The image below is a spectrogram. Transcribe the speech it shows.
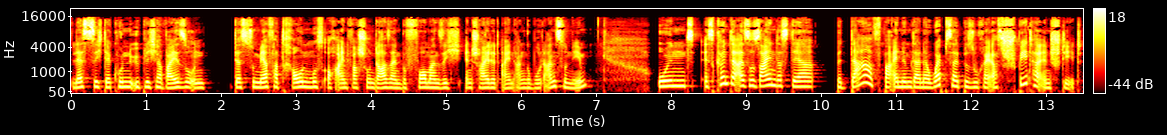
lässt sich der Kunde üblicherweise und desto mehr Vertrauen muss auch einfach schon da sein, bevor man sich entscheidet, ein Angebot anzunehmen. Und es könnte also sein, dass der Bedarf bei einem deiner Website-Besucher erst später entsteht.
